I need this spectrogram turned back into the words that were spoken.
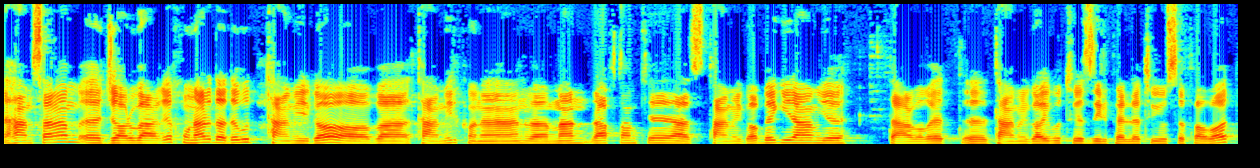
همسرم جارو برقی خونه رو داده بود تعمیرگاه و تعمیر کنن و من رفتم که از تعمیرگاه بگیرم. یه در واقع تعمیرگاهی بود توی زیرپله توی یوسف آباد.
